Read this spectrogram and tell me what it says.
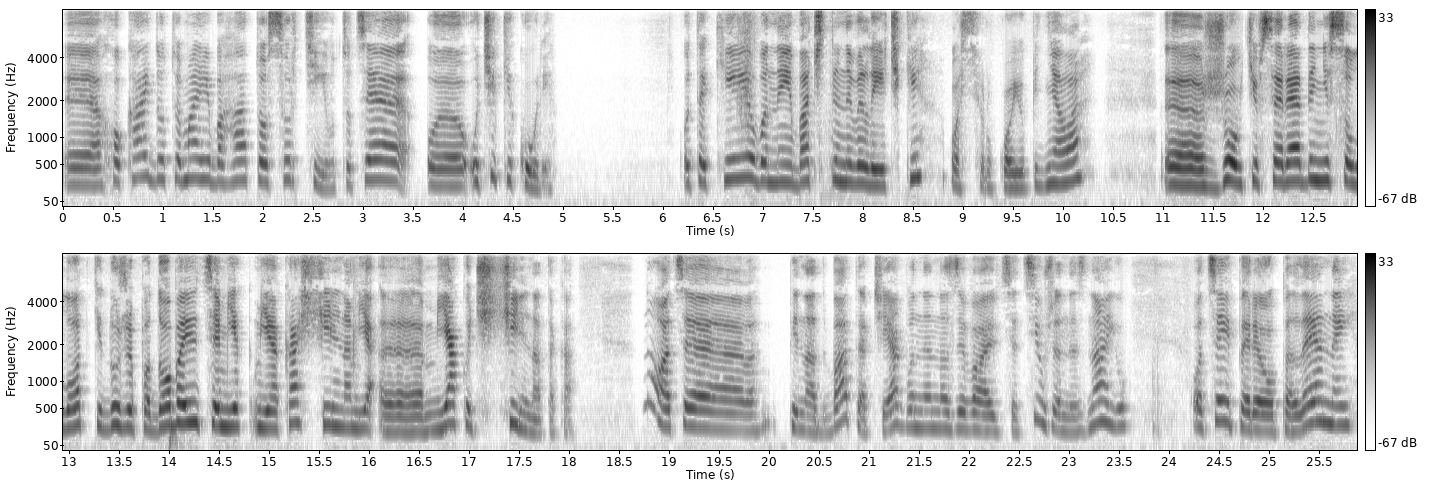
Е, Хокайдо то має багато сортів. То це е, очіки. Отакі вони, бачите, невеличкі. Ось рукою підняла. Е, жовті всередині, солодкі, дуже подобаються. М'яка щільна, м'я- е, м'якоть щільна така. Ну, а це пінат батер, чи як вони називаються, ці вже не знаю. Оцей переопелений.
